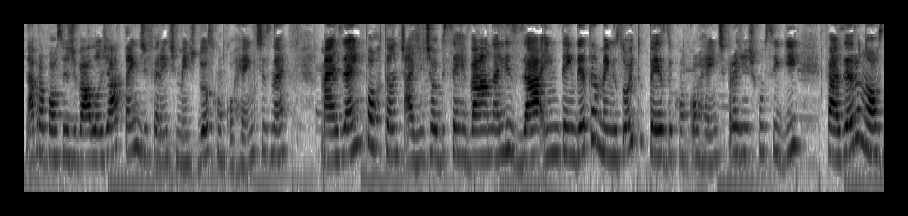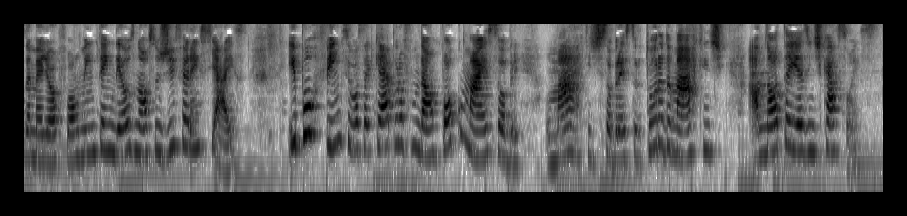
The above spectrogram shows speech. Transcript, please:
na proposta de valor já tem, diferentemente dos concorrentes, né? Mas é importante a gente observar, analisar e entender também os 8 P's do concorrente para a gente conseguir fazer o nosso da melhor forma e entender os nossos diferenciais. E por fim, se você quer aprofundar um pouco mais sobre o marketing, sobre a estrutura do marketing, anota aí as indicações.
